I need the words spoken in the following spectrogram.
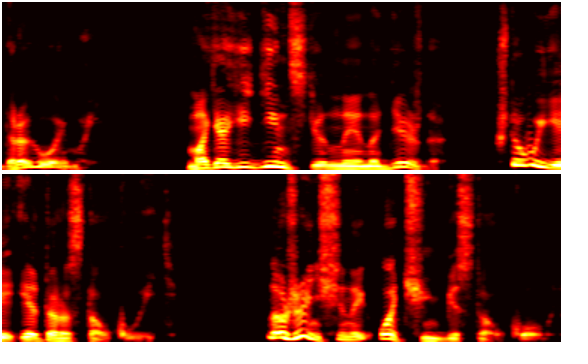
Дорогой мой, моя единственная надежда, что вы ей это растолкуете. Но женщины очень бестолковы.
